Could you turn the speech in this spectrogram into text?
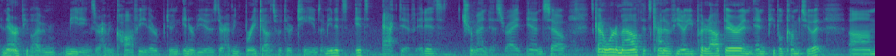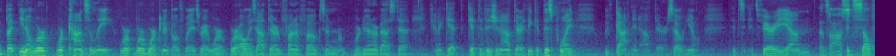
and there are people having meetings they're having coffee they're doing interviews they're having breakouts with their teams. I mean it's it's active. It is tremendous right? And so it's kind of word of mouth. It's kind of you know you put it out there and, and people come to it. Um, but you know we're we're constantly we're, we're working it both ways right? We're, we're always out there in front of folks and we're, we're doing our best to kind of get get the vision out there. I think at this point we've gotten it out there. So you know it's it's very um, that's awesome. it's self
